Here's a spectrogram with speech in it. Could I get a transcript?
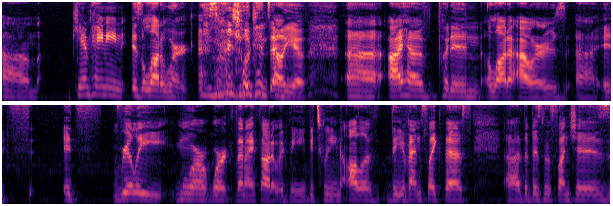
Um, campaigning is a lot of work, as Rachel can tell you. Uh, I have put in a lot of hours. Uh, it's it's really more work than I thought it would be between all of the events like this, uh, the business lunches,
